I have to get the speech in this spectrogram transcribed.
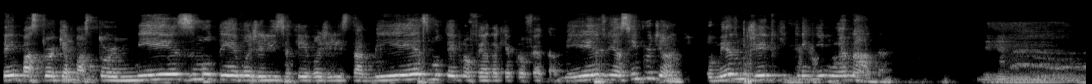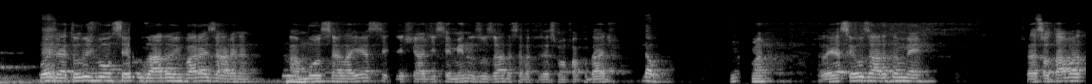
tem pastor que é pastor mesmo, tem evangelista que é evangelista mesmo, tem profeta que é profeta mesmo, e assim por diante. Do mesmo jeito que tem quem não é nada. Pois é, todos vão ser usados em várias áreas, né? Hum. A moça, ela ia deixar de ser menos usada se ela fizesse uma faculdade? Não, né? Ela ia ser usada também. Ela só estava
